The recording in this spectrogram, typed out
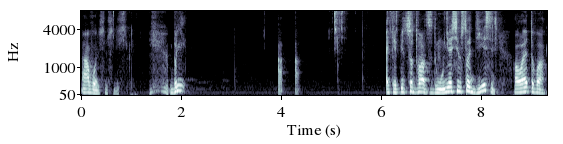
А, вон 710. Блин. А, а. а я 520 думаю, у меня 710, а у этого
